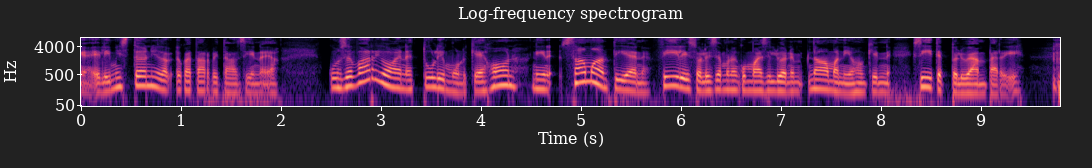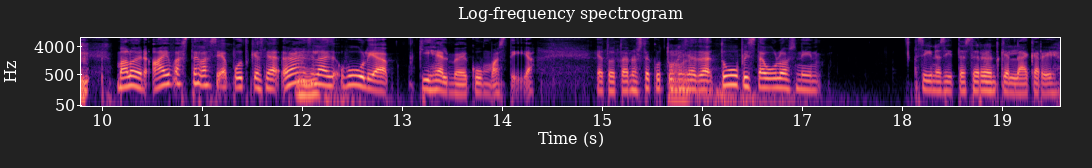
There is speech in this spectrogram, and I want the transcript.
elimistöön, joka tarvitaan siinä. Ja kun se varjoaine tuli mun kehoon, niin saman tien fiilis oli semmoinen, kun mä olisin lyönyt naamani johonkin siitepölyämpäriin. Mä aloin aivastella siellä putkesta ja vähän sillä lailla huulia kihelmöi kummasti. Ja, ja tota, no sitten kun tulin sieltä tuupista ulos, niin siinä sitten se röntgenlääkäri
